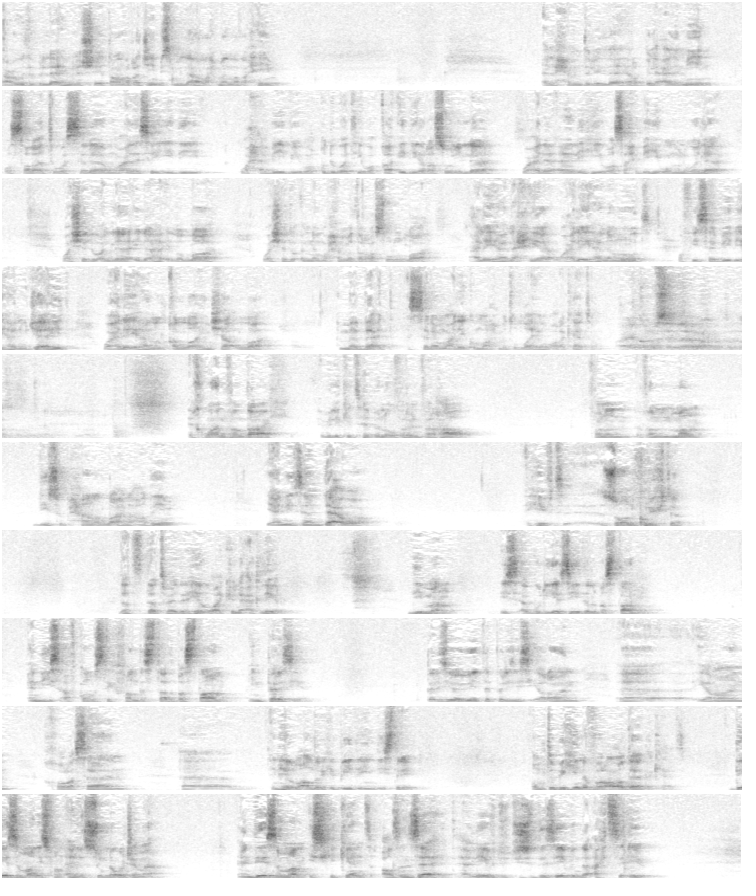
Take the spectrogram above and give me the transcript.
أعوذ بالله من الشيطان الرجيم. بسم الله الرحمن الرحيم. الحمد لله رب العالمين والصلاة والسلام على سيدي وحبيبي وقدوتي وقائدي رسول الله وعلى آله وصحبه ومن والاه. وأشهد أن لا إله إلا الله وأشهد أن محمد رسول الله. عليها نحيا وعليها نموت وفي سبيلها نجاهد وعليها نلقى الله إن شاء الله. أما بعد السلام عليكم ورحمة الله وبركاته. عليكم السلام ورحمة الله إخوان فانضاك اللي كتبنا في الفرهال فنن فنن من دي سبحان الله العظيم يعني زان دعوة heeft zo'n vruchten dat, dat wij er heel wat kunnen uit leren. Die man is Abu Yazid al-Bastami en die is afkomstig van de stad Bastam in Perzië. Perzië, we weten, Perzië is Iran, eh, Iran, Khorasan, eh, en heel wat andere gebieden in die streek. Om te beginnen voor alle duidelijkheid. Deze man is van Ahl Sunnah wal Jama'a. En deze man is gekend als een zahid. Hij leefde tussen de 7e en de 8e eeuw.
